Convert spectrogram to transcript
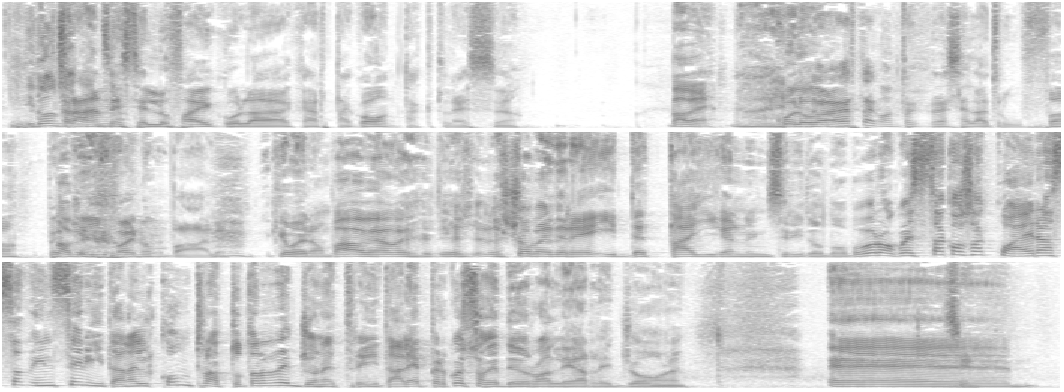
Di Tranne se lo fai con la carta contactless. Vabbè, quello con la carta contactless è la truffa perché vabbè. poi non vale. Perché poi non vale, vabbè, lasciamo vedere i dettagli che hanno inserito dopo. Però questa cosa qua era stata inserita nel contratto tra Regione e Trenitalia, è per questo che devo alle a Regione. Eh, sì.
